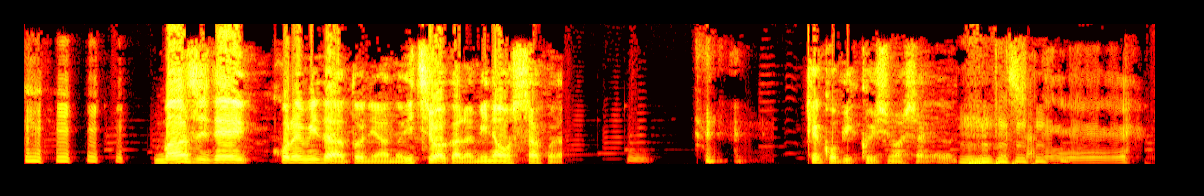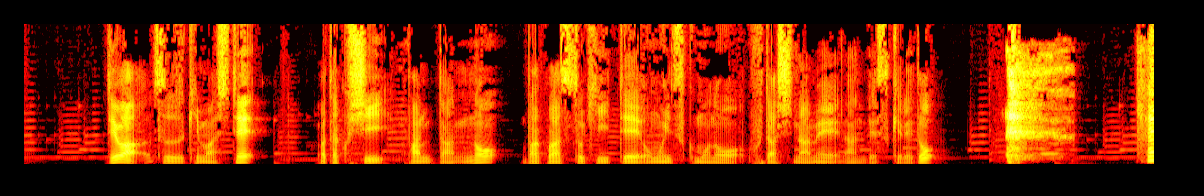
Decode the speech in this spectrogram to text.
マジで、これ見た後にあの、1話から見直したくなるうん。結構びっくりしましたけど。でしたね。では、続きまして、私、パンタンの爆発と聞いて思いつくものを二品目なんですけれど。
